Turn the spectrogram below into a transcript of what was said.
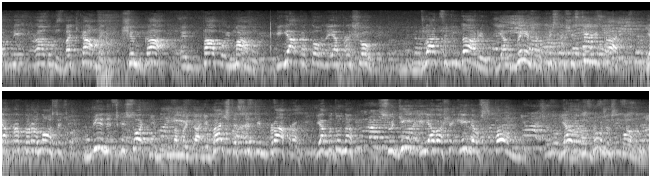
разом з батьками Шимка, е, папу і маму. І я катований, я пройшов 20 ударів, я вижив після шести лікарів. Я прапороносець Вінницької сотні був на Майдані. Бачите, з цим прапором. Я буду на суді і я ваше ім'я вспомню. Я вас дуже вспомню.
